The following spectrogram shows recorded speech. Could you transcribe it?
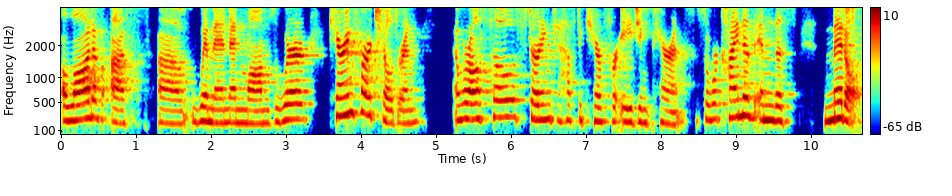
a lot of us uh, women and moms we're caring for our children and we're also starting to have to care for aging parents. So we're kind of in this middle.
